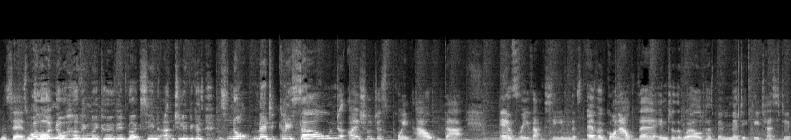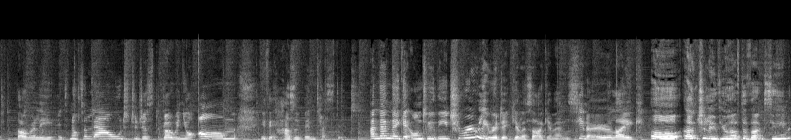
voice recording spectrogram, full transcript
and says, Well, I'm not having my COVID vaccine actually because it's not medically sound, I shall just point out that every vaccine that's ever gone out there into the world has been medically tested thoroughly. It's not allowed to just go in your arm if it hasn't been tested. And then they get onto the truly ridiculous arguments, you know, like, oh, actually, if you have the vaccine,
